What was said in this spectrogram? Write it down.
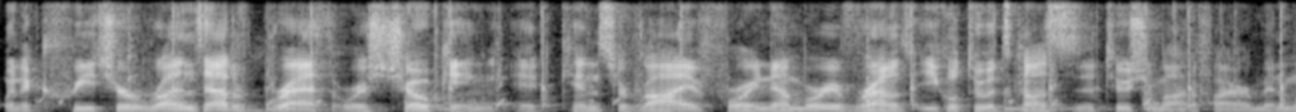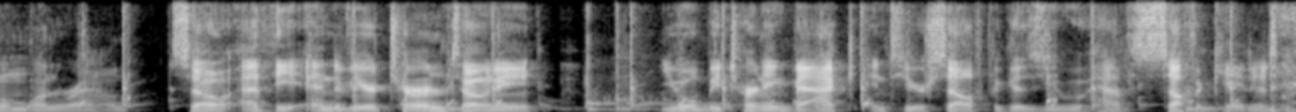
When a creature runs out of breath or is choking, it can survive for a number of rounds equal to its constitution modifier, minimum one round. So, at the end of your turn, Tony, you will be turning back into yourself because you have suffocated.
